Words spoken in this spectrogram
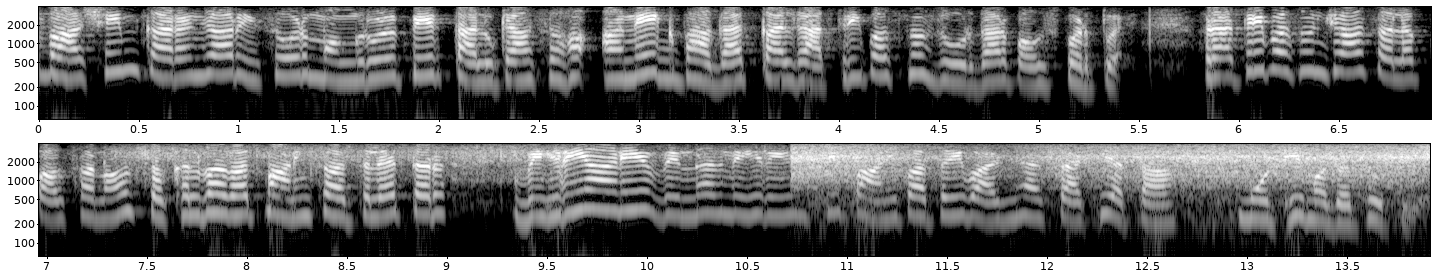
वाशिम कारंजा रिसोड मंगरुळपीर तालुक्यासह अनेक भागात काल रात्रीपासून जोरदार पाऊस पडतोय. रात्रीपासूनच्या सलग पावसानं सखल भागात पाणी साचलंय तर विहिरी आणि विंधन विहिरींची पाणी पातळी वाढण्यासाठी आता मोठी मदत होती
